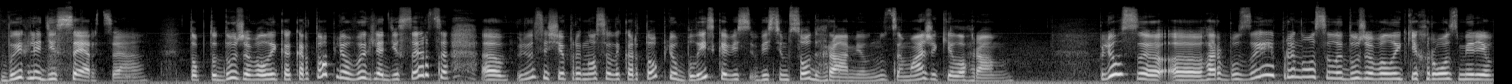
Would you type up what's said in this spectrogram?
в вигляді серця. Тобто дуже велика картопля у вигляді серця, е, плюс ще приносили картоплю близько 800 грамів, ну це майже кілограм. Плюс е, гарбузи приносили дуже великих розмірів.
